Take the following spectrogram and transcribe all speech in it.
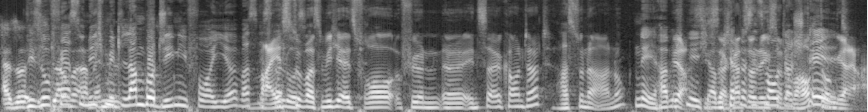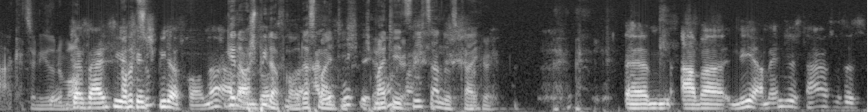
Also Wieso glaube, fährst du nicht Ende- mit Lamborghini vor hier? Was ist weißt da los? du, was Michaels Frau für einen äh, Insta-Account hat? Hast du eine Ahnung? Nee, habe ich nicht. siehst Aber ich habe das jetzt mal nicht so eine Behauptung. unterstellt. Ja, kannst du nicht so eine Das Behauptung. einzige Aber zu- Spielerfrau, ne? Aber Genau, Spielerfrau, das meinte ich. richtig, Ich meinte ne? jetzt nichts anderes, Kai. Okay. Ähm, aber nee, am Ende des Tages ist es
